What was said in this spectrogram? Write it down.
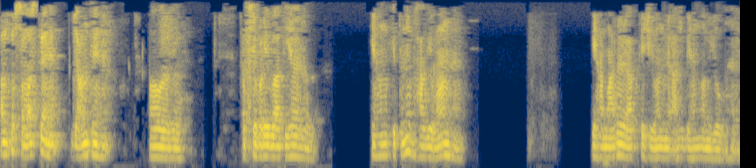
हम सब समझते हैं जानते हैं और सबसे बड़ी बात यह है कि हम कितने भाग्यवान हैं कि हमारे आपके जीवन में आज विहंगम योग है।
